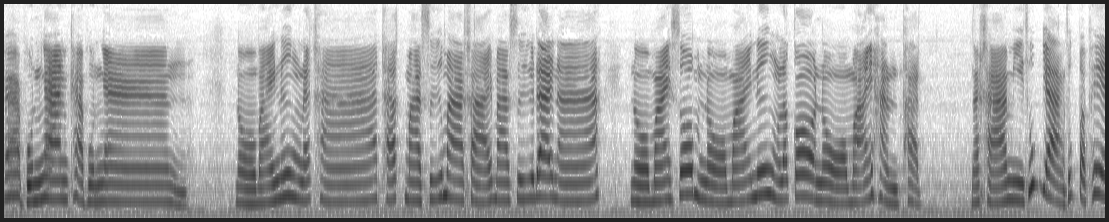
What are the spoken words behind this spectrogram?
ค่ะผลงานค่ะผลงาน หน่อไม้นึ่งนะคะ ทักมาซื้อมาขายมาซื้อได้นะ หน่อไม้ส้ม หน่อไม้นึ่ง แล้วก็หน่อไม้หั่นผัดนะคะ มีทุกอย่างทุกประเภท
